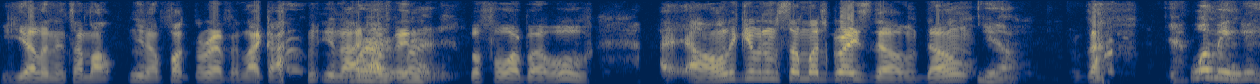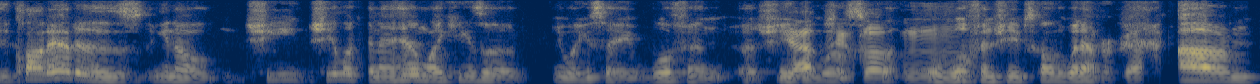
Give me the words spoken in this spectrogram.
yelling and talking about you know fuck the reverend like i you know right, i've been right. before but ooh, I, I only giving them so much grace though don't yeah well i mean claudette is you know she she looking at him like he's a what you say, wolf and uh, sheep, yep, and wolf, called, mm. wolf and sheep's called whatever. Yep. Um,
